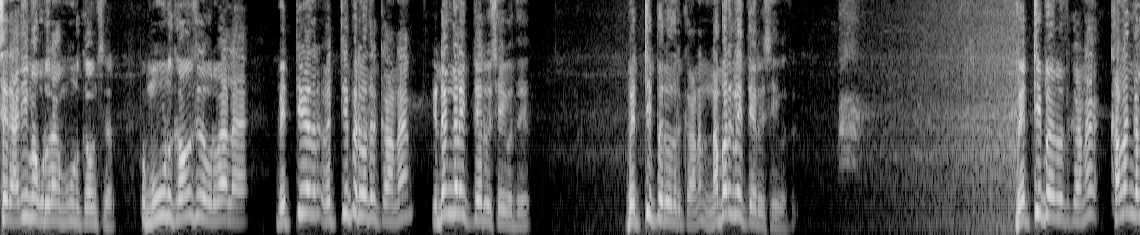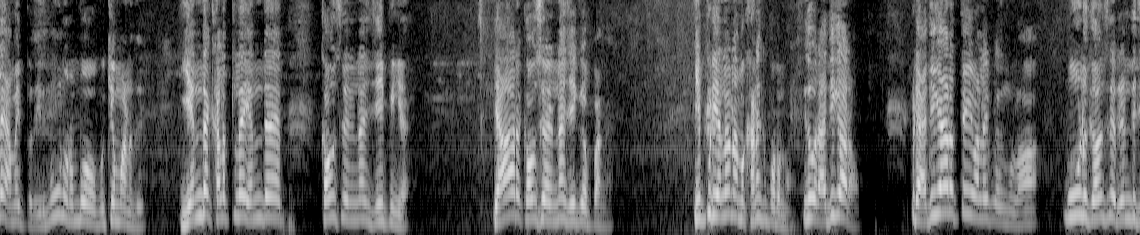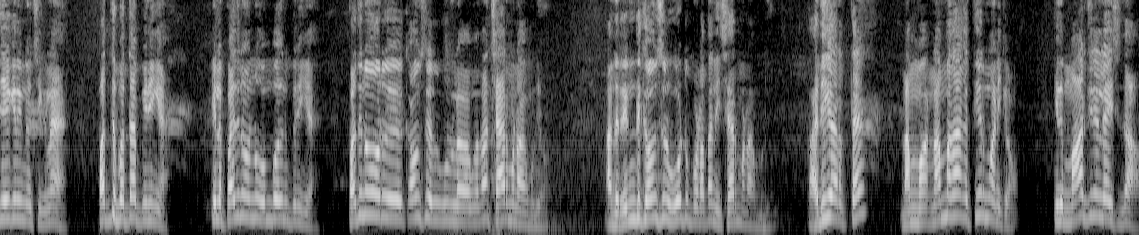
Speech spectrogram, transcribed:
சரி அதிகமாக கொடுக்குறாங்க மூணு கவுன்சிலர் இப்போ மூணு கவுன்சிலர் ஒருவேளை வெற்றி வெற்றி பெறுவதற்கான இடங்களை தேர்வு செய்வது வெற்றி பெறுவதற்கான நபர்களை தேர்வு செய்வது வெற்றி பெறுவதற்கான களங்களை அமைப்பது. இது மூணு ரொம்ப முக்கியமானது. எந்த களத்தில் எந்த கவுன்சிலர் ஜெயிப்பீங்க. யார் கவுன்சிலர் ஜெயிக்க வைப்பாங்க? இப்படியெல்லாம் நம்ம கணக்கு போடணும். இது ஒரு அதிகாரம். இப்படி அதிகாரத்தை வளர்ப்பதன் மூலம் மூணு கவுன்சிலர் ரெண்டு ஜெயிக்கிறீங்கன்னு வச்சுங்களேன் பத்து பத்தா பிரிங்க. இல்லை பதினொன்று ஒம்போதுன்னு பிரிங்க. பதினோரு கவுன்சிலர் உள்ளவங்க தான் சேர்மன் ஆக முடியும். அந்த ரெண்டு கவுன்சிலர் ஓட்டு போட்டால் தான் நீ சேர்மன் ஆக முடியும். அதிகாரத்தை நம்ம நம்ம தான் அங்கே தீர்மானிக்கிறோம். இது மார்ஜினலைஸ் தான்.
